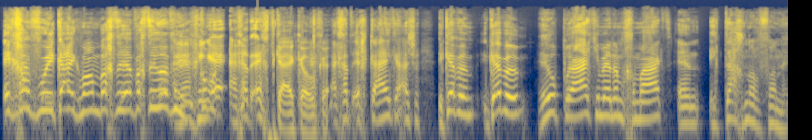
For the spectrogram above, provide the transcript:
Ik ga voor je kijken, man. Wacht, even, wacht heel even. En hij, ging, e- hij gaat echt kijken ook. hè? Hij gaat echt kijken. Hij Ik heb hem, ik heb hem. Heel praatje met hem gemaakt. En ik dacht nog van.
